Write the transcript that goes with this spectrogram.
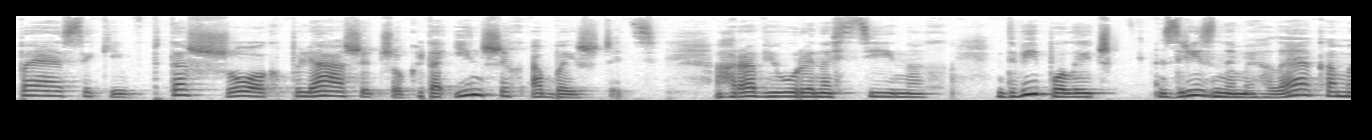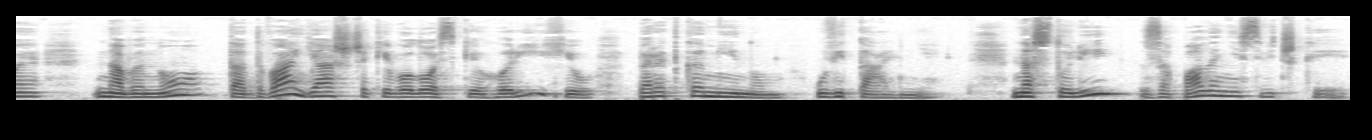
Песиків, пташок, пляшечок та інших абищиць, гравюри на стінах, дві полички з різними глеками на вино та два ящики волоських горіхів перед каміном у вітальні. На столі запалені свічки.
